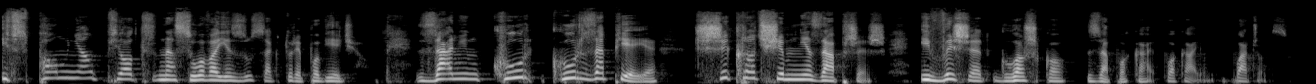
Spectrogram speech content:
I wspomniał Piotr na słowa Jezusa, które powiedział, zanim kur, kur zapieje, trzykroć się mnie zaprzesz. I wyszedł gorzko zapłakając, płacząc.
